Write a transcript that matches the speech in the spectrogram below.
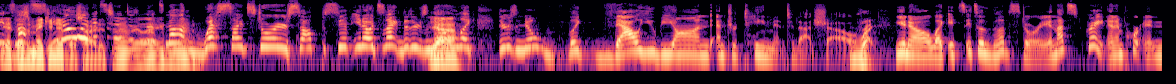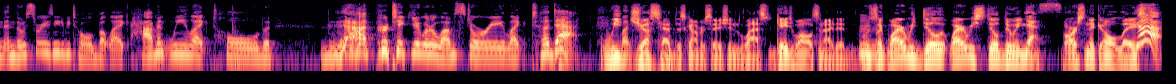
yeah, it doesn't make your you know, nipples hard. It's not really- It's not yeah. West Side Story or South Pacific. You know, it's not. There's Yeah. no like. There's no like value beyond entertainment to that show. Right. You know, like it's it's a love story, and that's great and important, and those stories need to be told. But like, haven't we like told that particular love story like to death? We Like- just had this conversation last. Gage Wallace and I did. It was like, why are we deal? Why are we still doing Mm-hmm. Yes. arsenic and old lace Yeah,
